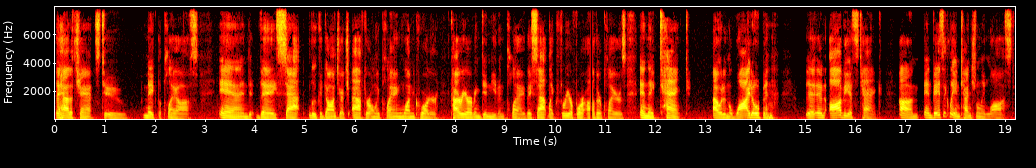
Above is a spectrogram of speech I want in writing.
they had a chance to make the playoffs, and they sat Luka Doncic after only playing one quarter. Kyrie Irving didn't even play. They sat like three or four other players, and they tanked out in the wide open, an obvious tank, um, and basically intentionally lost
